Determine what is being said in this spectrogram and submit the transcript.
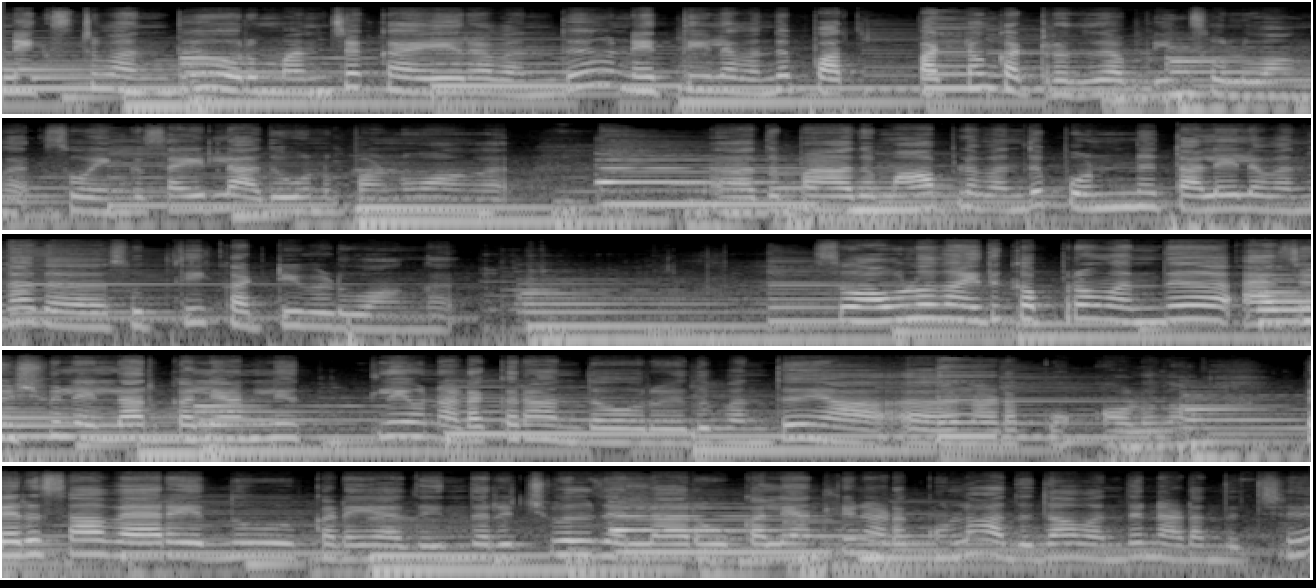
நெக்ஸ்ட் வந்து ஒரு மஞ்சள் கயிறை வந்து நெத்தியில் வந்து பத் பட்டம் கட்டுறது அப்படின்னு சொல்லுவாங்க. ஸோ எங்கள் சைடில் அது ஒன்று பண்ணுவாங்க. அது ப அது மாப்பிள்ளை வந்து பொண்ணு தலையில் வந்து அதை சுற்றி கட்டி விடுவாங்க. ஸோ அவ்வளோதான் இதுக்கப்புறம் வந்து ஆஸ் யூஷுவல் எல்லார் கல்யாணத்துலேயும் நடக்கிற அந்த ஒரு இது வந்து நடக்கும். அவ்வளோதான் பெருசாக வேறு எதுவும் கிடையாது. இந்த ரிச்சுவல்ஸ் எல்லாரும் கல்யாணத்துலேயும் நடக்கும்ல அதுதான் வந்து நடந்துச்சு.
